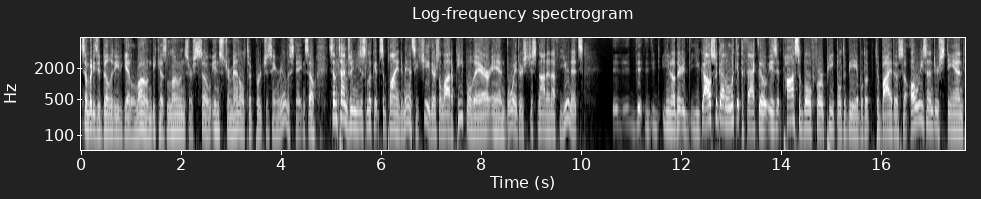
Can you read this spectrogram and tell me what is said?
somebody's ability to get a loan because loans are so instrumental to purchasing real estate. And so sometimes when you just look at supply and demand, see, gee, there's a lot of people there, and boy, there's just not enough units uh, you know, there, you also got to look at the fact, though, is it possible for people to be able to, to buy those? So always understand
